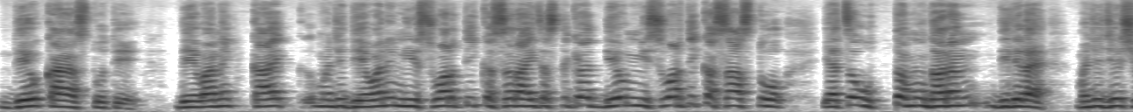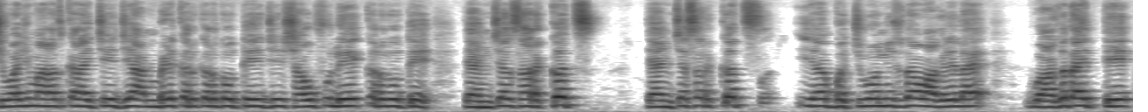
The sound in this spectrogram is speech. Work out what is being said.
देव काय असतो ते. देवाने काय म्हणजे देवाने निस्वार्थी कसं राहायचं असतं किंवा देव निस्वार्थी कसा असतो याचं उत्तम उदाहरण दिलेलं आहे. म्हणजे जे शिवाजी महाराज करायचे जे आंबेडकर करत होते जे शाहू फुले करत होते त्यांच्यासारखंच त्यांच्यासारखंच या बच्चूभाऊंनी सुद्धा वागलेलं आहे वागत आहेत ते.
